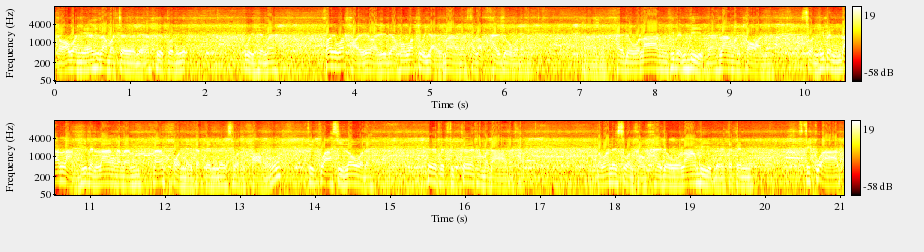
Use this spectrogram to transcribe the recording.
แต่ว่าวันนี้ที่เรามาเจอเนี่ยก็คือตัวนี้อุ้ยเห็นไหมต้องเรียกว่าถอยหน่อยทีเดียวเพราะว่าตัวใหญ่มากนะสำหรับไคโดนะครับ ไคโดร่างที่เป็นบีดนะร่างมังกรนะส่วนที่เป็นด้านหลังที่เป็นร่างอันนั้นร่างคนเนี่ยจะเป็นในส่วนของฟิกวาซีโร่นะคือเป็นฟิกเกอร์ธรรมดานะครับ แต่ว่าในส่วนของไคโดร่างบีดเนี่ยจะเป็นฟิกวาร์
